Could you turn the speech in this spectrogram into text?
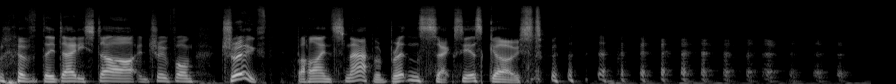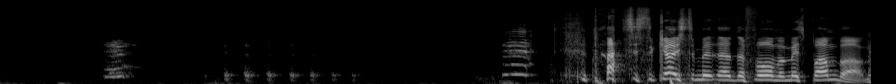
of the Daily Star in true form. Truth behind snap of Britain's sexiest ghost. That's just the ghost of uh, the former Miss Bum Bum.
